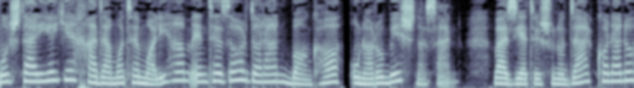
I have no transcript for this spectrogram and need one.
مشتریای خدمات مالی هم انتظار دارن بانک ها اونا رو بشناسن، وضعیتشون رو درک کنن و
